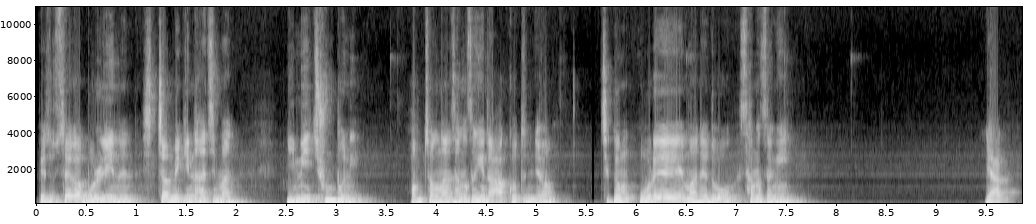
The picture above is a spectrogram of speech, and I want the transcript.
매수세가 몰리는 시점이긴 하지만 이미 충분히 엄청난 상승이 나왔거든요. 지금 올해만 해도 상승이 약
